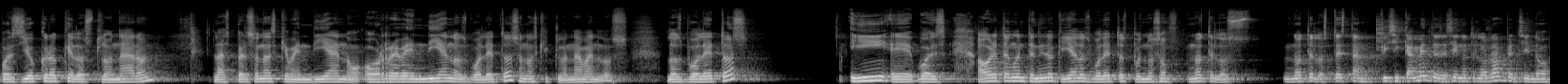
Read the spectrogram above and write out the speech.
pues yo creo que los clonaron las personas que vendían o, revendían los boletos son los que clonaban los, los boletos. Y eh, pues ahora tengo entendido que ya los boletos pues no son, no te los, no te los testan físicamente, es decir, no te los rompen, sino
